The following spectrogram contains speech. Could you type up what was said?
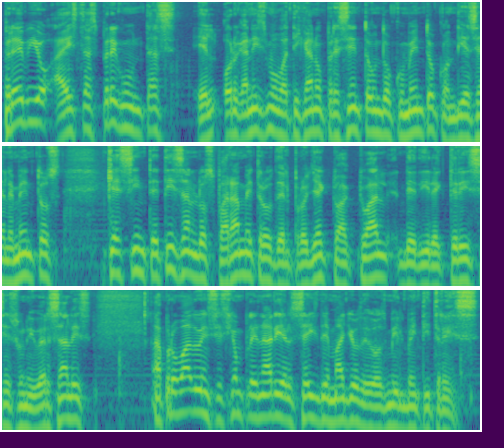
Previo a estas preguntas, el organismo vaticano presenta un documento con 10 elementos que sintetizan los parámetros del proyecto actual de directrices universales aprobado en sesión plenaria el 6 de mayo de 2023.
